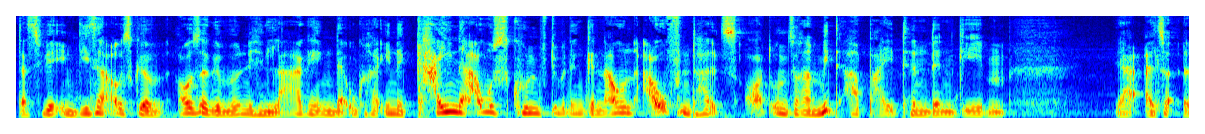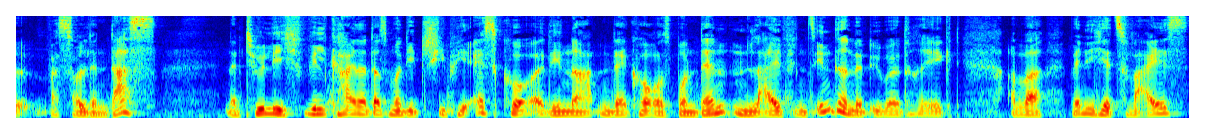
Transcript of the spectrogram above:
dass wir in dieser außergewöhnlichen Lage in der Ukraine keine Auskunft über den genauen Aufenthaltsort unserer Mitarbeitenden geben. Ja, also, äh, was soll denn das? Natürlich will keiner, dass man die GPS-Koordinaten der Korrespondenten live ins Internet überträgt. Aber wenn ich jetzt weiß,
